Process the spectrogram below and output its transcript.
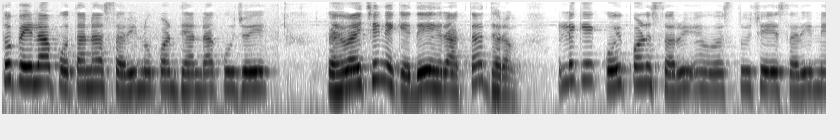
તો પહેલાં પોતાના શરીરનું પણ ધ્યાન રાખવું જોઈએ. કહેવાય છે ને કે દેહ રાખતા ધર્મ, એટલે કે કોઈ પણ શરીર વસ્તુ છે એ શરીરને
